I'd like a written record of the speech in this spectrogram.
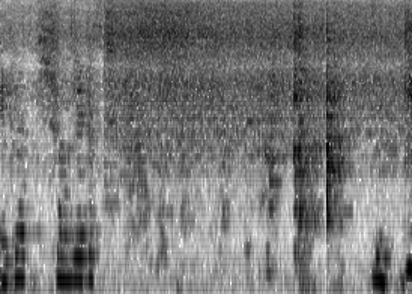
এটার সঙ্গে এটা কি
